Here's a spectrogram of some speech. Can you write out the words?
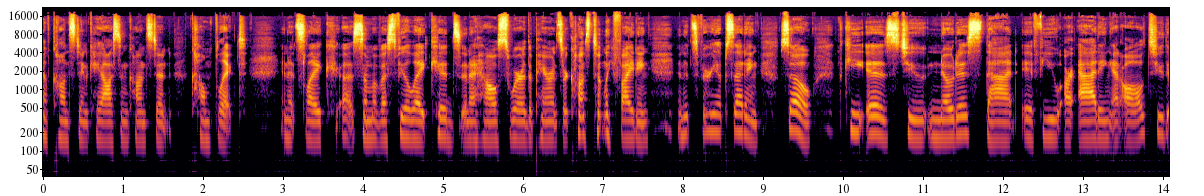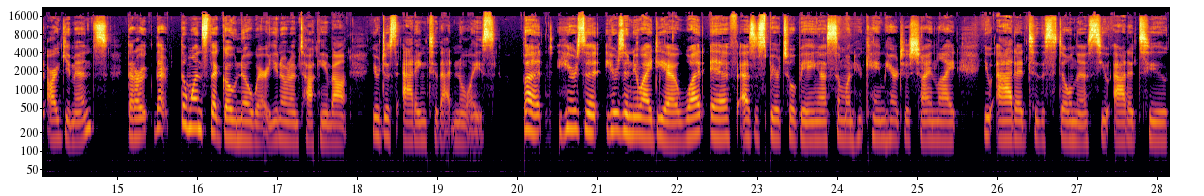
of constant chaos and constant conflict. And it's like uh, some of us feel like kids in a house where the parents are constantly fighting, and it's very upsetting. So, the key is to notice that if you are adding at all to the arguments that are that the ones that go nowhere, you know what I'm talking about, you're just adding to that noise. But here's a here's a new idea. What if as a spiritual being, as someone who came here to shine light, you added to the stillness, you added to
